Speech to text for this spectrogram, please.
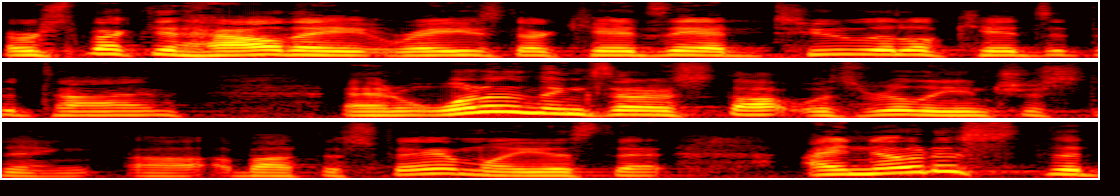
I respected how they raised their kids. They had two little kids at the time. And one of the things that I thought was really interesting uh, about this family is that I noticed that,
